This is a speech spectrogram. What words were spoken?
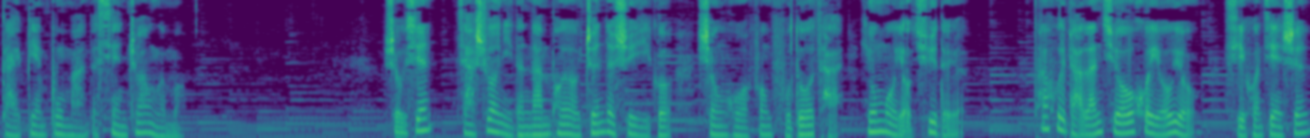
改变不满的现状了吗？首先，假设你的男朋友真的是一个生活丰富多彩、幽默有趣的人，他会打篮球、会游泳、喜欢健身，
